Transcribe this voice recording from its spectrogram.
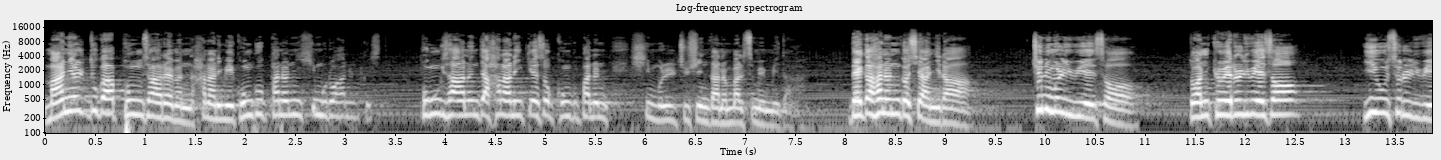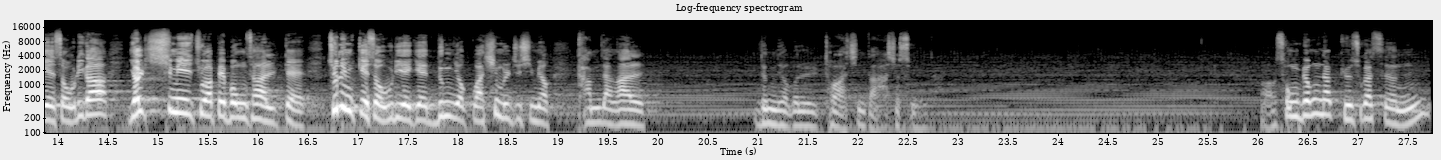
만일 누가 봉사하려면 하나님이 공급하는 힘으로 하는 것이다. 봉사하는 자 하나님께서 공급하는 힘을 주신다는 말씀입니다. 내가 하는 것이 아니라 주님을 위해서 또한 교회를 위해서 이웃을 위해서 우리가 열심히 주 앞에 봉사할 때 주님께서 우리에게 능력과 힘을 주시며 감당할 능력을 더하신다 하셨습니다. 어, 송병락 교수가 쓴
